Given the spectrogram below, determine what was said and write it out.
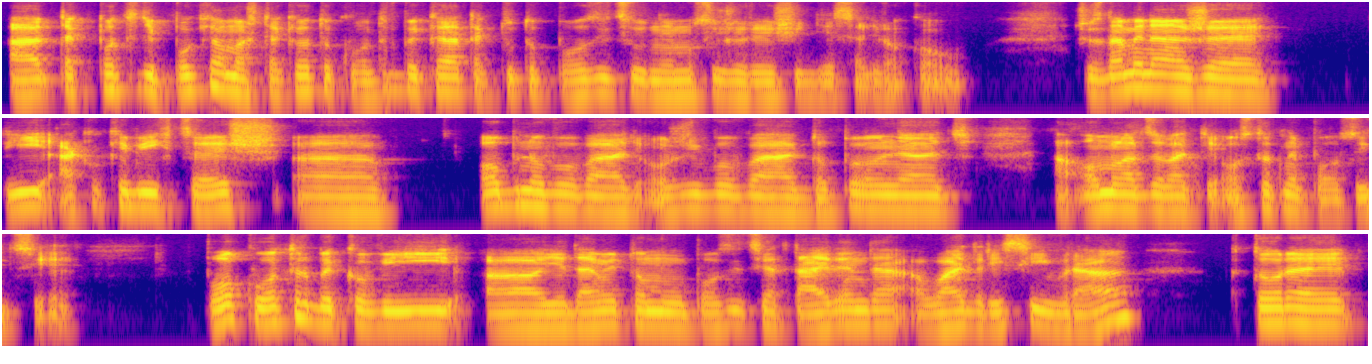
a tak v podstate, pokiaľ máš takéhoto quarterbacka, tak túto pozíciu nemusíš riešiť 10 rokov. Čo znamená, že ty ako keby chceš uh, obnovovať, oživovať, doplňať a omladzovať tie ostatné pozície. Po quarterbackovi je, dajme tomu, pozícia tight enda a wide receivera, ktoré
